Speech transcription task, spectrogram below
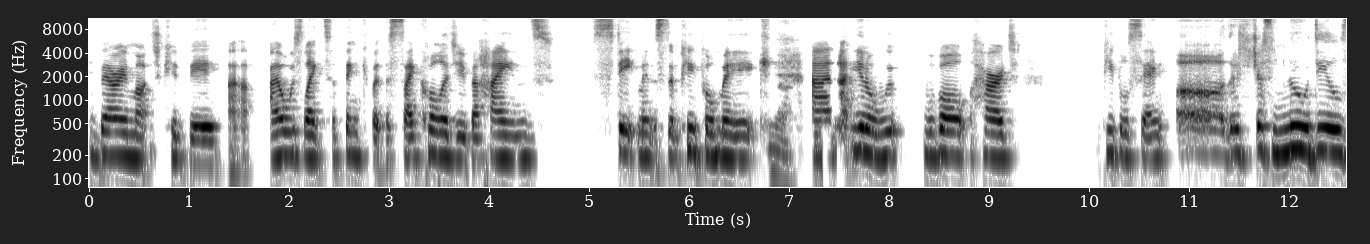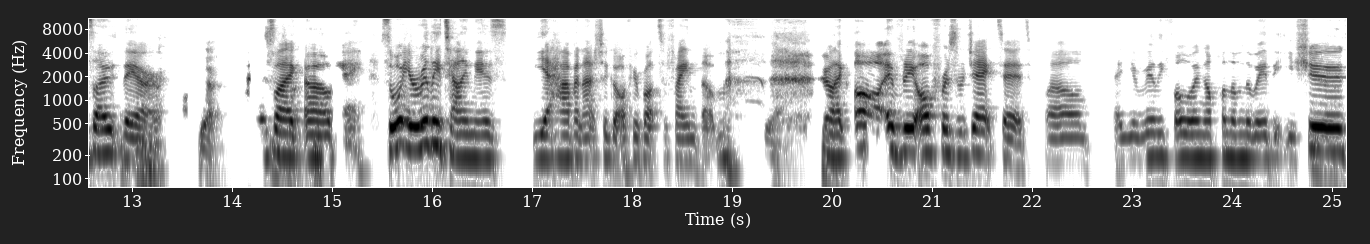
very much could be. I, I, always like to think about the psychology behind statements that people make. Yeah. And, uh, you know, we, we've all heard people saying, oh, there's just no deals out there. Yeah. It's like, oh, okay. So what you're really telling me is you haven't actually got off your butt to find them. Yeah. you're like, oh, every offer is rejected. Well, are you really following up on them the way that you should?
